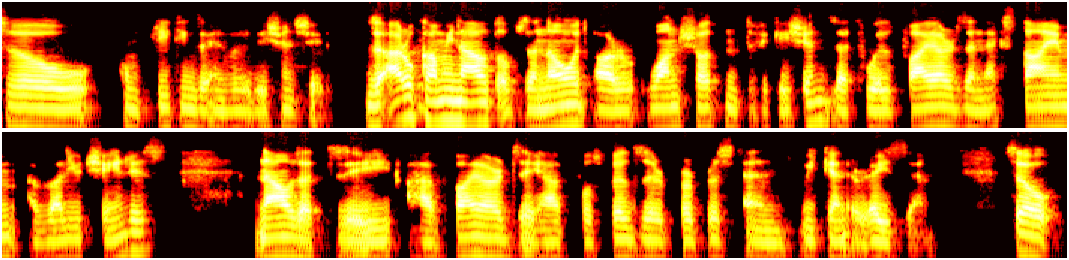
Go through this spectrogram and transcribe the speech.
so completing the invalidation state. The arrow coming out of the node are one-shot notifications that will fire the next time a value changes. Now that they have fired, they have fulfilled their purpose and we can erase them. So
